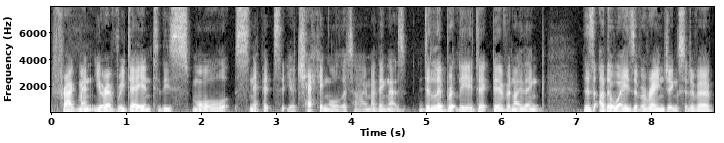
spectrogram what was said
fragment your everyday into these small snippets that you're checking all the time. I think that's deliberately addictive, and I think there's other ways of arranging sort of a,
